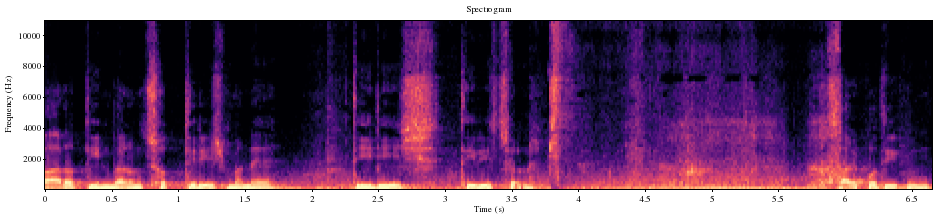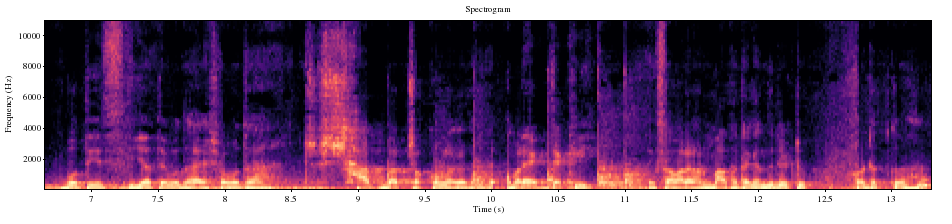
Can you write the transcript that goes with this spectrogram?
বারো তিন বারো ছত্রিশ মানে তিরিশ তিরিশ চল্লিশ। সরি প্রতি প্রতি ইয়াতে বোধ হয় সম্ভবত সাতবার চক্কর লাগাতে হবে আমার একজাক্টলি আমার এখন মাথাটা কেন একটু হঠাৎ করে হ্যাঁ?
